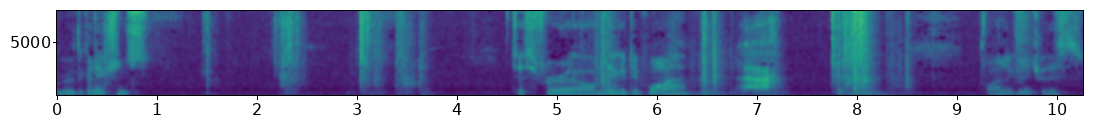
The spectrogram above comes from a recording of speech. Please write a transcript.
remove the connections. Just for our negative wire. Ah! Finally finished with this.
